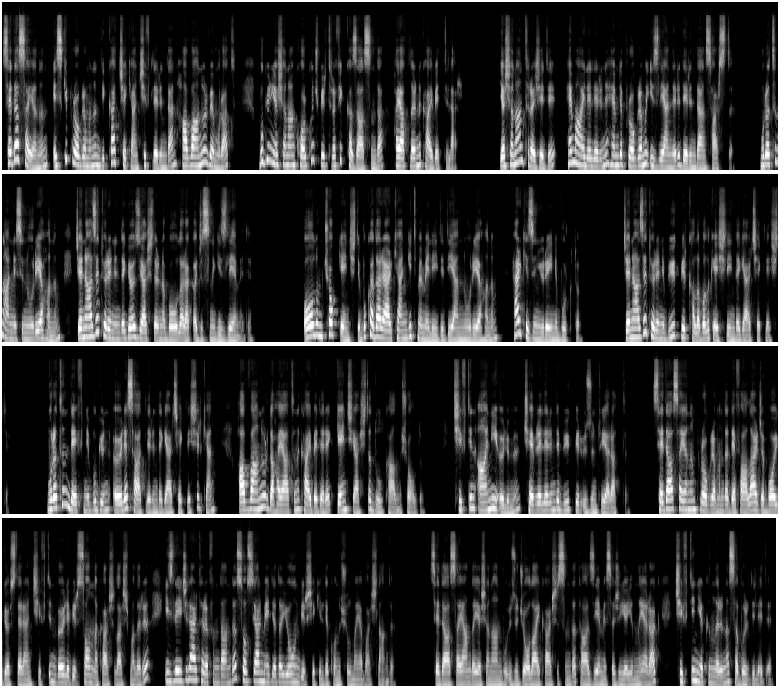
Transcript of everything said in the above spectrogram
Seda Sayan'ın eski programının dikkat çeken çiftlerinden Havvanur ve Murat, bugün yaşanan korkunç bir trafik kazasında hayatlarını kaybettiler. Yaşanan trajedi hem ailelerini hem de programı izleyenleri derinden sarstı. Murat'ın annesi Nuriye Hanım, cenaze töreninde gözyaşlarına boğularak acısını gizleyemedi. Oğlum çok gençti, bu kadar erken gitmemeliydi diyen Nuriye Hanım, herkesin yüreğini burktu. Cenaze töreni büyük bir kalabalık eşliğinde gerçekleşti. Murat'ın defni bugün öğle saatlerinde gerçekleşirken, Havva Nur da hayatını kaybederek genç yaşta dul kalmış oldu. Çiftin ani ölümü çevrelerinde büyük bir üzüntü yarattı. Seda Sayan'ın programında defalarca boy gösteren çiftin böyle bir sonla karşılaşmaları izleyiciler tarafından da sosyal medyada yoğun bir şekilde konuşulmaya başlandı. Seda Sayan da yaşanan bu üzücü olay karşısında taziye mesajı yayınlayarak çiftin yakınlarına sabır diledi.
